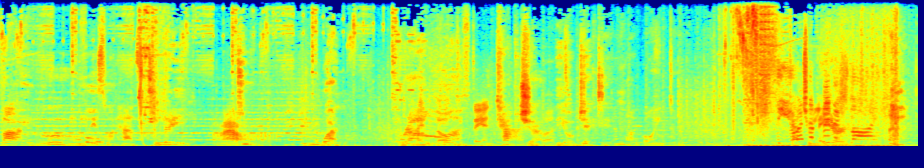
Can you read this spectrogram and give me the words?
Five, Ooh, four, this one has teeth. three, two, one. Round love to one. stay in chat, Capture but- the objective. I'm not going to. See you Catch at you the later.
